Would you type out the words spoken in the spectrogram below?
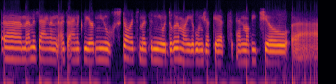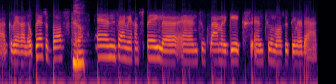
Ehm, en we zijn uiteindelijk weer opnieuw gestart met de nieuwe drummer Jeroen Jacquet en Mauricio Guerra Lopez op bas. Ja. En zijn weer gaan spelen. En toen kwamen de gigs. En toen was het inderdaad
